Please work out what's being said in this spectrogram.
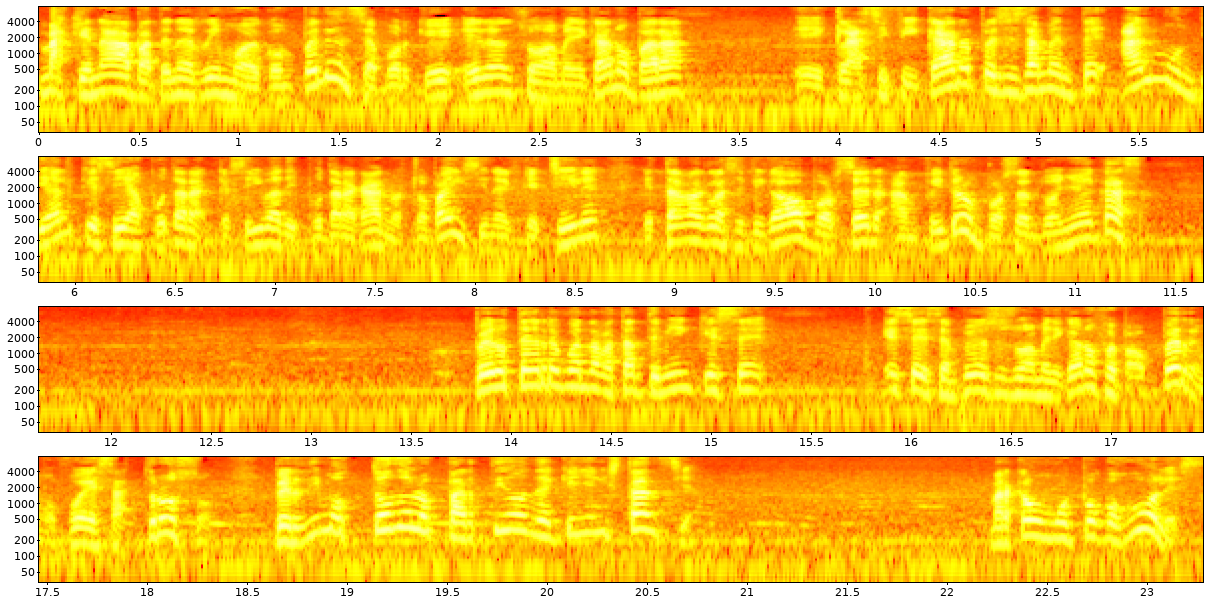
más que nada para tener ritmo de competencia, porque era el sudamericano para eh, clasificar precisamente al mundial que se iba a disputar, que se iba a disputar acá en nuestro país, en el que Chile estaba clasificado por ser anfitrión, por ser dueño de casa. Pero ustedes recuerdan bastante bien que ese, ese desempeño de ese sudamericano fue paupérrimo, fue desastroso. Perdimos todos los partidos de aquella instancia. Marcamos muy pocos goles.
